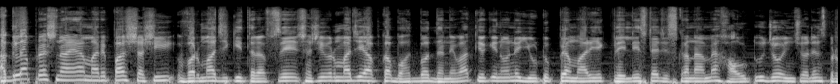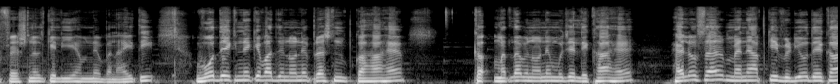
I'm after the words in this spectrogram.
अगला प्रश्न आया हमारे पास शशि वर्मा जी की तरफ़ से। शशि वर्मा जी आपका बहुत बहुत धन्यवाद क्योंकि इन्होंने यूट्यूब पे हमारी एक प्लेलिस्ट है जिसका नाम है हाउ टू जो इंश्योरेंस प्रोफेशनल के लिए हमने बनाई थी। वो देखने के बाद इन्होंने प्रश्न कहा है क, मतलब इन्होंने मुझे लिखा है हेलो सर मैंने आपकी वीडियो देखा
